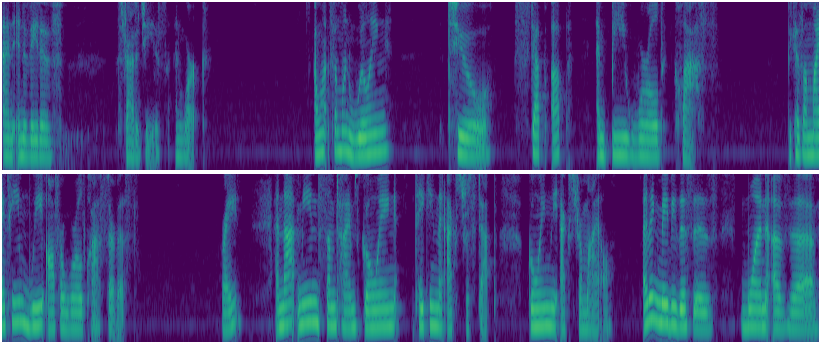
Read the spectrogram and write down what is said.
and innovative strategies and work. I want someone willing to step up and be world class. Because on my team, we offer world class service, right? And that means sometimes going, taking the extra step, going the extra mile. I think maybe this is one of the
